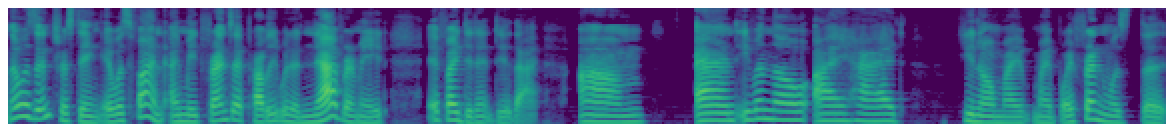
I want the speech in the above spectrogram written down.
It was interesting. It was fun. I made friends I probably would have never made if I didn't do that. Um, and even though I had, you know, my, my boyfriend was the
